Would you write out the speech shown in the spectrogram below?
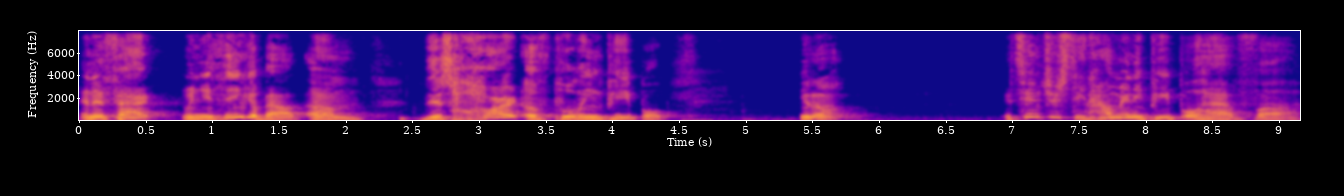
And in fact, when you think about um, this heart of pulling people, you know, it's interesting how many people have uh,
